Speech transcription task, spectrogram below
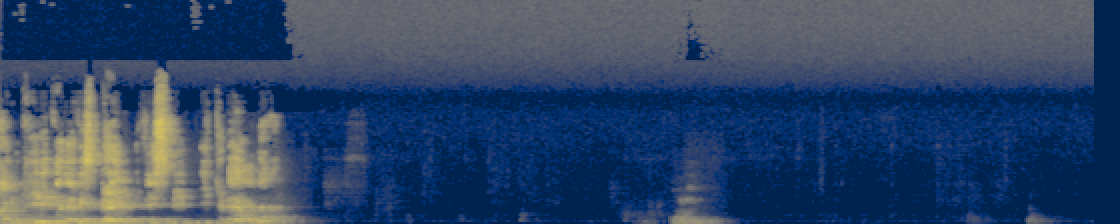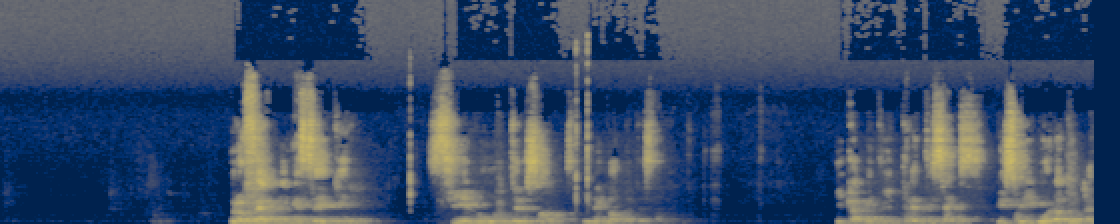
Han gir ikke det hvis vi, hvis vi ikke ber om det. Profeten Esekiel sier noe interessant i Den gamle testamentet. I kapittel 36, hvis vi går av borte,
